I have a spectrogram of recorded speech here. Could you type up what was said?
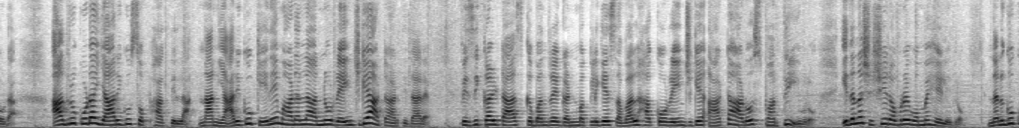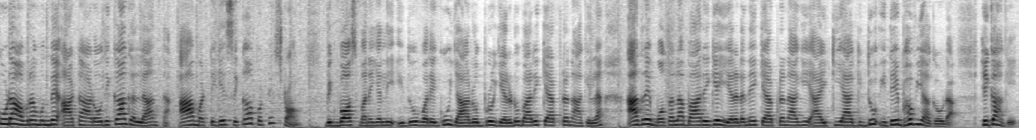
ಗೌಡ. ಆದರೂ ಕೂಡ ಯಾರಿಗೂ ಸೊಪ್ಪು ಹಾಕ್ತಿಲ್ಲ. ನಾನು ಯಾರಿಗೂ ಕೇರೆ ಮಾಡಲ್ಲ ಅನ್ನೋ ರೇಂಜ್ಗೆ ಆಟ ಆಡ್ತಿದ್ದಾರೆ. ಫಿಸಿಕಲ್ ಟಾಸ್ಕ್ ಬಂದರೆ ಗಂಡ್ಮಕ್ಳಿಗೆ ಸವಾಲು ಹಾಕೋ ರೇಂಜ್ಗೆ ಆಟ ಆಡೋ ಸ್ಪರ್ಧಿ ಇವರು. ಇದನ್ನು ಶಿಶಿರ್ ಅವರೇ ಒಮ್ಮೆ ಹೇಳಿದರು. ನನಗೂ ಕೂಡ ಅವರ ಮುಂದೆ ಆಟ ಆಡೋದಿಕ್ಕಾಗಲ್ಲ ಅಂತ ಆ ಮಟ್ಟಿಗೆ ಸಿಕ್ಕಾಪಟ್ಟೆ ಸ್ಟ್ರಾಂಗ್ ಬಿಗ್ ಬಾಸ್ ಮನೆಯಲ್ಲಿ ಇದುವರೆಗೂ ಯಾರೊಬ್ಬರು ಎರಡು ಬಾರಿ ಕ್ಯಾಪ್ಟನ್ ಆಗಿಲ್ಲ. ಆದರೆ ಮೊದಲ ಬಾರಿಗೆ ಎರಡನೇ ಕ್ಯಾಪ್ಟನ್ ಆಗಿ ಆಯ್ಕೆಯಾಗಿದ್ದು ಇದೇ ಭವ್ಯ ಗೌಡ. ಹೀಗಾಗಿ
